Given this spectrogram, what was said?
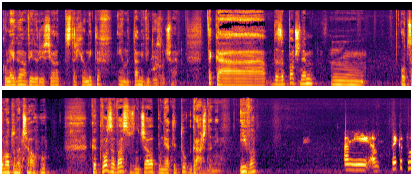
колега, видеорежисьорът Страхил Митев. Имаме там и видеоизлучване. Така, да започнем м- от самото начало. Какво за вас означава понятието гражданин? Ива? Ами, тъй като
